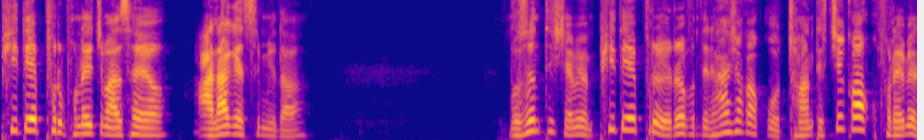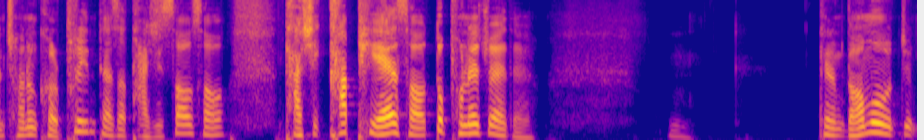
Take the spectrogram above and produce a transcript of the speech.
PDF로 보내지 마세요. 안 하겠습니다. 무슨 뜻이냐면 PDF로 여러분들이 하셔갖고 저한테 찍어갖고 보내면 저는 그걸 프린트해서 다시 써서 다시 카피해서 또 보내줘야 돼요. 음. 그럼 너무 좀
